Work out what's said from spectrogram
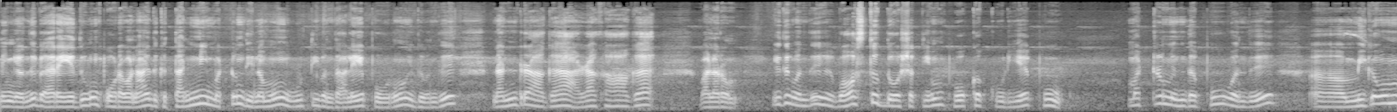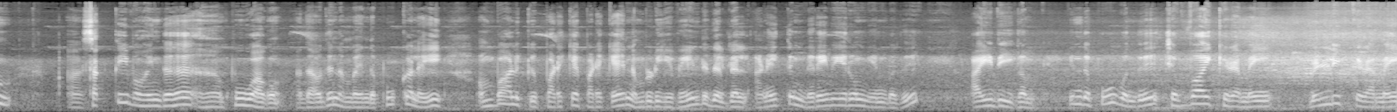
நீங்கள் வந்து வேறு எதுவும் போட வேணாம். இதுக்கு தண்ணி மட்டும் தினமும் ஊற்றி வந்தாலே போதும். இது வந்து நன்றாக அழகாக வளரும். இது வந்து வாஸ்து தோஷத்தையும் போக்கக்கூடிய பூ. மற்றும் இந்த பூ வந்து மிகவும் சக்தி வாய்ந்த பூவாகும். அதாவது நம்ம இந்த பூக்களை அம்பாளுக்கு படைக்க படைக்க நம்மளுடைய வேண்டுதல்கள் அனைத்தும் நிறைவேறும் என்பது ஐதீகம். இந்த பூ வந்து செவ்வாய்க்கிழமை வெள்ளிக்கிழமை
